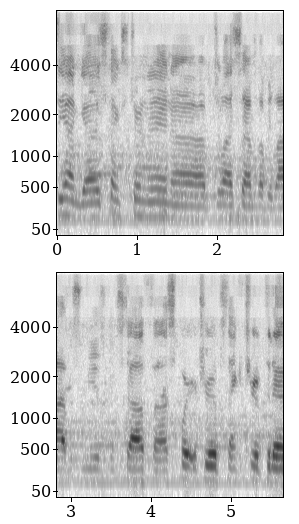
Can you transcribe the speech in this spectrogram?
That's the end, guys. Thanks for tuning in. Uh, July 7th, I'll be live with some music and stuff. Uh, support your troops. Thank your troop today.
